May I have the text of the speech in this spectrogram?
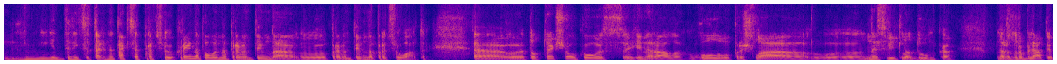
Ні, дивіться, так не так це працює. Україна повинна превентивно, е, превентивно працювати. Е, е, Тобто, якщо у когось генерала в голову прийшла несвітла думка розробляти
